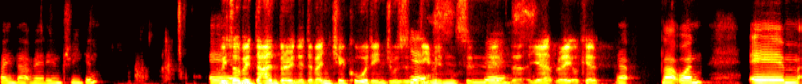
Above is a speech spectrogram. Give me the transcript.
Find that very intriguing. we talk Um, about Dan Brown, the Da Vinci Code, Angels and yes, Demons, and the- the- yeah, right, okay. that one. Um,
